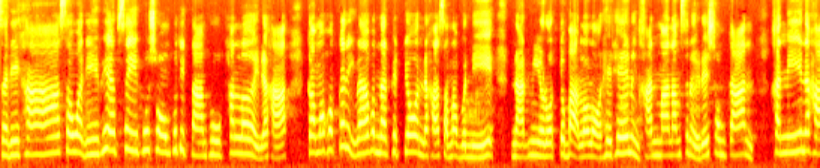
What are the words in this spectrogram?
สวัสดีค่ะ สวัสดีพี่ FC ผู้ชมผู้ติดตามทุกท่านเลยนะคะกลับมาพบกันอีกแล้วกับนัดเพชรยนต์นะคะสำหรับวันนี้นัดมีรถกระบะหล่อๆเท่ๆหนึ่งคันมานำเสนอได้ชมกัน คันนี้นะคะ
